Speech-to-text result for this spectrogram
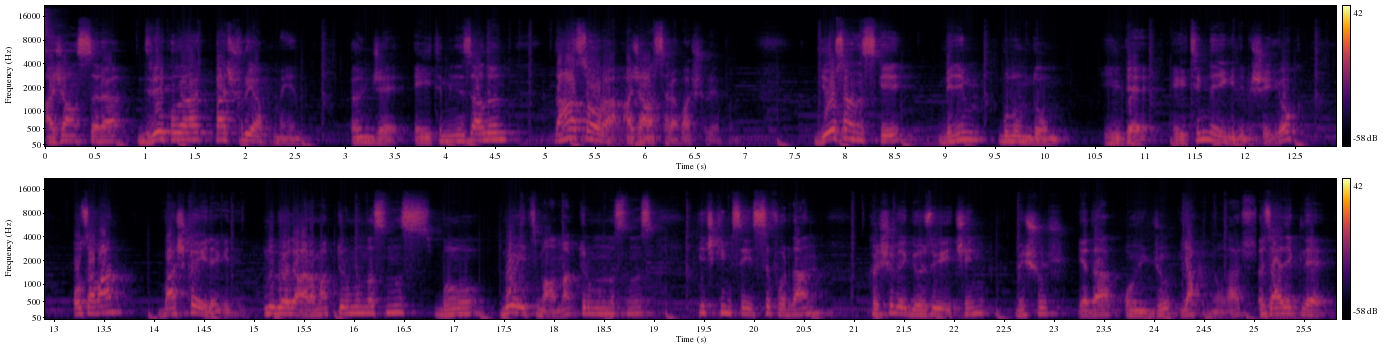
ajanslara direkt olarak başvuru yapmayın. Önce eğitiminizi alın, daha sonra ajanslara başvuru yapın. Diyorsanız ki benim bulunduğum ilde eğitimle ilgili bir şey yok. O zaman başka ile gidin. Bunu böyle aramak durumundasınız. Bunu bu eğitimi almak durumundasınız. Hiç kimseyi sıfırdan kaşı ve gözü için meşhur ya da oyuncu yapmıyorlar. Özellikle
